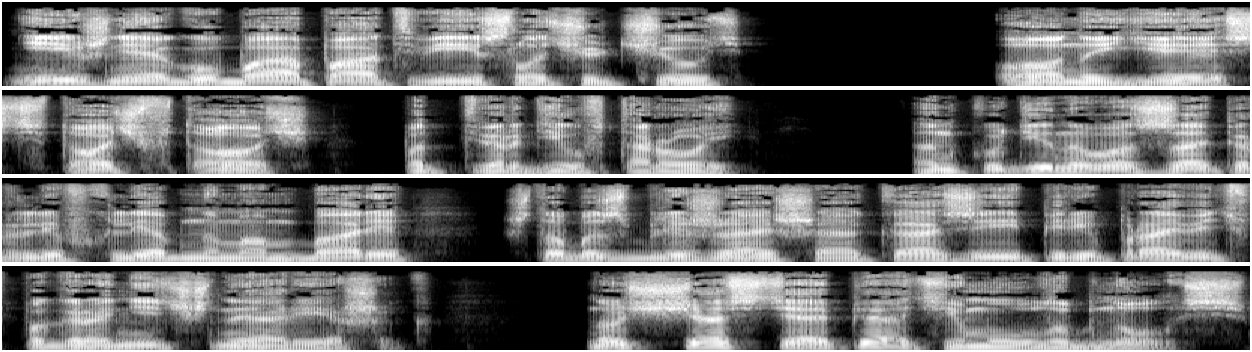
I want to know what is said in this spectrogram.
нижняя губа поотвисла чуть-чуть». «Он и есть, точь-в-точь», точь, — подтвердил второй. Анкудинова заперли в хлебном амбаре, чтобы с ближайшей оказией переправить в пограничный орешек. Но счастье опять ему улыбнулось.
